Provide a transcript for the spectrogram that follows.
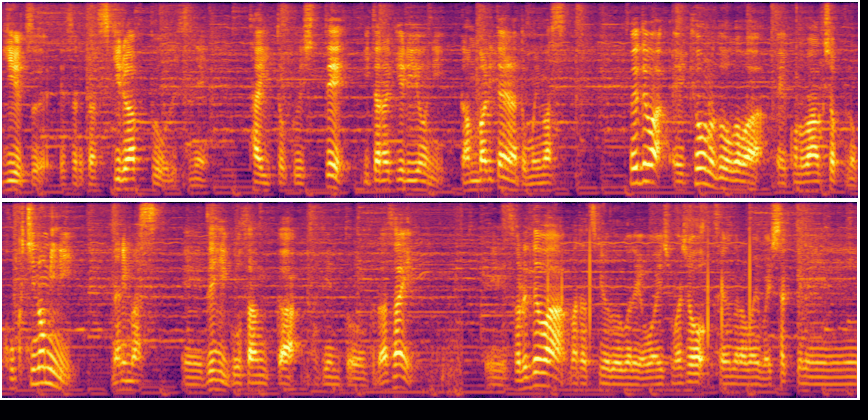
技術それからスキルアップをですね体得していただけるように頑張りたいなと思います。それでは、え今日の動画は、えこのワークショップの告知のみになります、えー、ぜひご参加ご検討ください、えー、それではまた次の動画でお会いしましょう。さようならバイバイしたっけね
